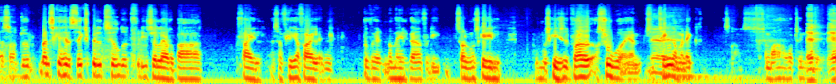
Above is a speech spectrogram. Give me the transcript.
altså, du, man skal helst ikke spille tilted, fordi så laver du bare fejl. Altså flere fejl, end du vil normalt gøre, fordi så er du måske, du måske så vred og sur, og jamen, så Ja, ja, ja, tænker ja. man ikke så, så meget over ting. Er, er,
